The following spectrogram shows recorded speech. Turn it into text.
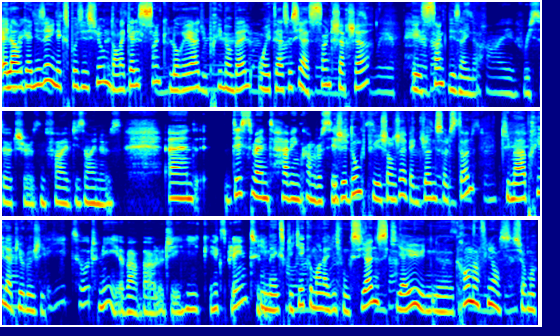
Elle a organisé une exposition dans laquelle cinq lauréats du prix Nobel ont été associés à cinq chercheurs et cinq designers. J'ai donc pu échanger avec John Sulston, qui m'a appris la biologie. Il m'a expliqué comment la vie fonctionne, ce qui a eu une grande influence sur moi.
